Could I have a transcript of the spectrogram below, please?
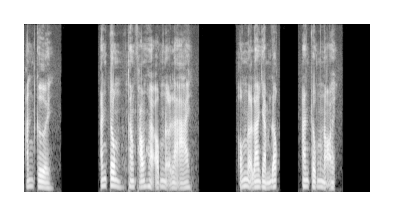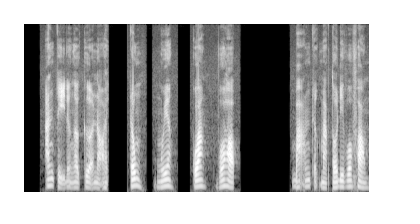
Anh cười. Anh Trung, thằng Phong hỏi ông nở là ai? Ông nở là giám đốc. Anh Trung nói. Anh Trị đứng ở cửa nói. Trung, Nguyên, Quang, vô họp. Ba anh trước mặt tôi đi vô phòng.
